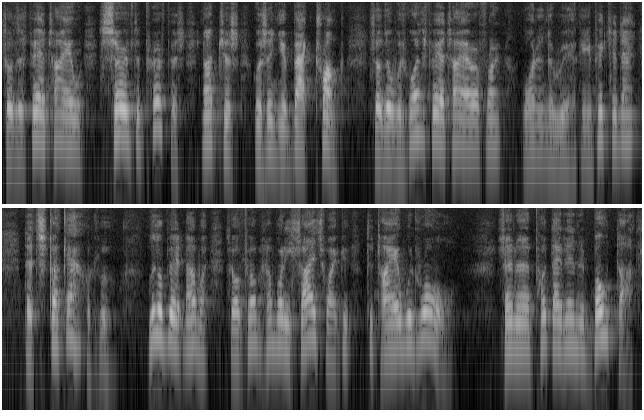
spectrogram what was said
So the spare tire served a purpose, not just was in your back trunk. So there was one spare tire up front, one in the rear. Can you picture that? That stuck out a little, little bit, not much. So if somebody sideswiped you, the tire would roll. So then I put that in the boat docks.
